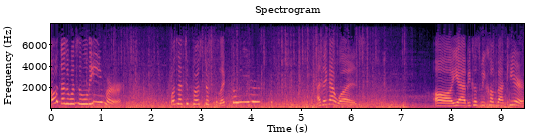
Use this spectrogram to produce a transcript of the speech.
Oh, that was a lever. Was I supposed to flick the lever? I think I was. Oh, yeah, because we come back here.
